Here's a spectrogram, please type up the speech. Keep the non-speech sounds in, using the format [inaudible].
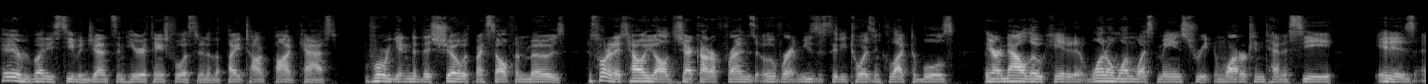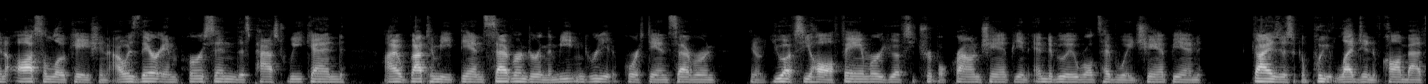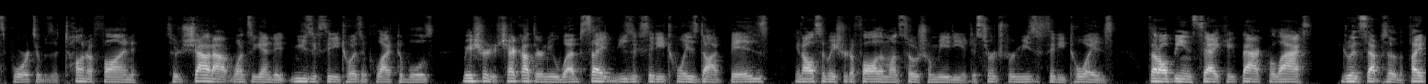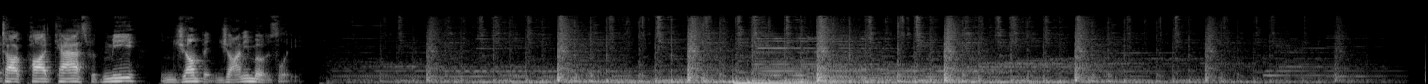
Hey everybody, Steven Jensen here. Thanks for listening to the Fight Talk podcast. Before we get into this show with myself and Mose, just wanted to tell you all to check out our friends over at Music City Toys and Collectibles. They are now located at 101 West Main Street in Watertown, Tennessee. It is an awesome location. I was there in person this past weekend. I got to meet Dan Severn during the meet and greet. Of course, Dan Severn, you know, UFC Hall of Famer, UFC Triple Crown champion, NWA World Heavyweight Champion guy is just a complete legend of combat sports. It was a ton of fun. So shout out once again to Music City Toys and Collectibles. Make sure to check out their new website, musiccitytoys.biz, and also make sure to follow them on social media. Just search for Music City Toys. With that all being said, kick back, relax, enjoy this episode of the Fight Talk podcast with me and Jumpin' Johnny Mosley.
